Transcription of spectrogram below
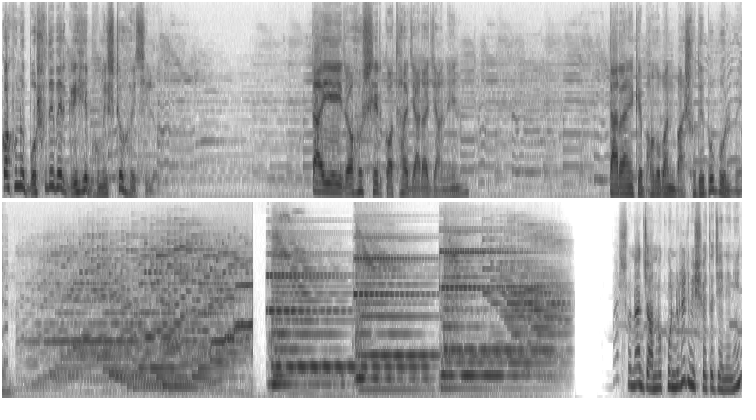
কখনো বসুদেবের গৃহে ভূমিষ্ঠ হয়েছিল। তাই এই রহস্যের কথা যারা জানেন তারা একে ভগবান বাসুদেবও বলবেন। সোনার জন্মকুণ্ডলীর বিষয় তো জেনে নিন।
